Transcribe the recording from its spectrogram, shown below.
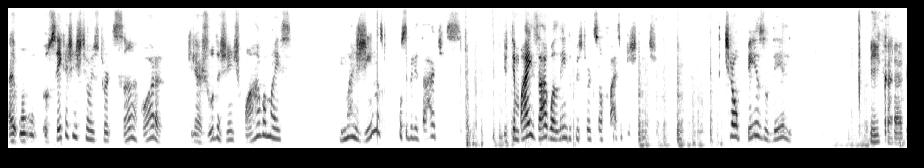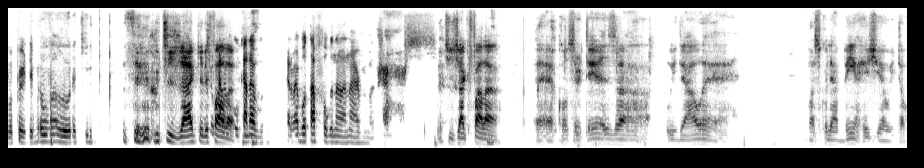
Eu, eu sei que a gente tem o Stuart Sun agora, que ele ajuda a gente com água, mas imagina as possibilidades de ter mais água além do que o Stuart Sun faz pra gente. Tirar o peso dele. Ih, caralho, vou perder meu valor aqui. Você com o Tijak, ele o fala. Cara, o, cara, o cara vai botar fogo na, na árvore, mano. O Tijak fala. É, com certeza, o ideal é vasculhar bem a região, então.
